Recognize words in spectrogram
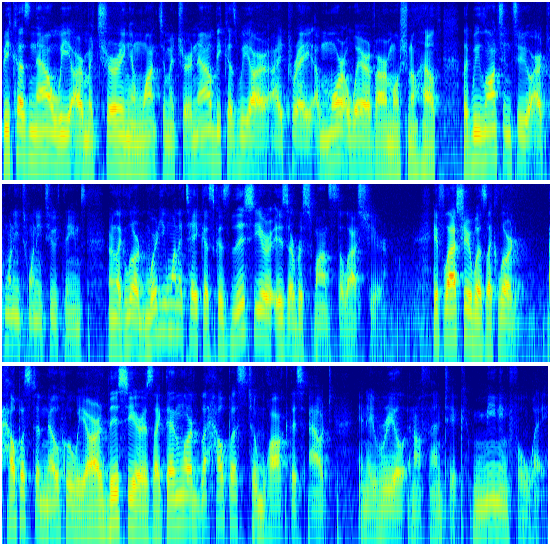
because now we are maturing and want to mature, now because we are, I pray, more aware of our emotional health, like we launch into our 2022 themes, and we're like, Lord, where do you want to take us? Because this year is a response to last year. If last year was like, Lord, help us to know who we are. This year is like, then Lord, help us to walk this out in a real and authentic, meaningful way.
